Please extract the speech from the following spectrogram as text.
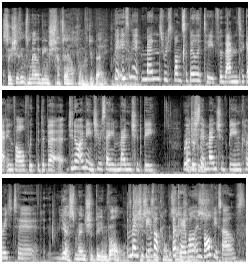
So she thinks men are being shut out from the debate. but isn't it men's responsibility for them to get involved with the debate? Do you know what I mean? She was saying men should be what did you say? men should be encouraged to Yes, men should be involved. men should be says in involved. Okay well involve yourselves.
